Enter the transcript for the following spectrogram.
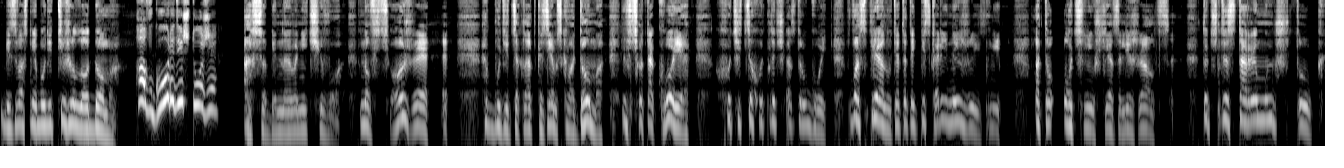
Без вас мне будет тяжело дома. А в городе что же? Особенного ничего, но все же будет закладка земского дома и все такое. Хочется хоть на час-другой воспрянуть от этой пескариной жизни, а то очень уж я залежался, точно старый мундштук.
